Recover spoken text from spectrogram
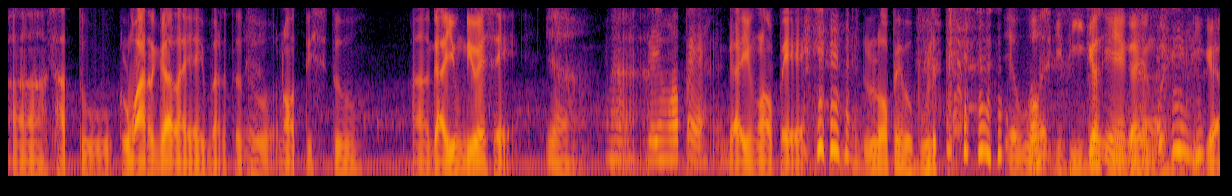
eh, satu keluarga lah ya ibaratnya tuh notice tuh eh, gayung di WC Ya. Kenapa? Gayung lope ya? Gayung lope. Eh, dulu lope apa bulat? Ya Oh bulat. segitiga kayaknya gayung gue segitiga.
